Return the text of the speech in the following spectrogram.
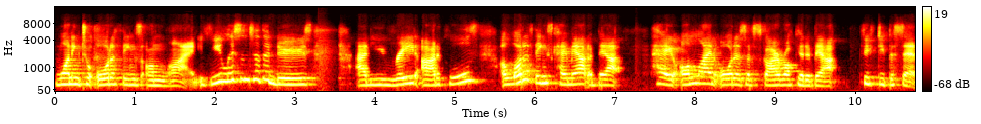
wanting to order things online. If you listen to the news and you read articles, a lot of things came out about, hey, online orders have skyrocketed about 50%.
